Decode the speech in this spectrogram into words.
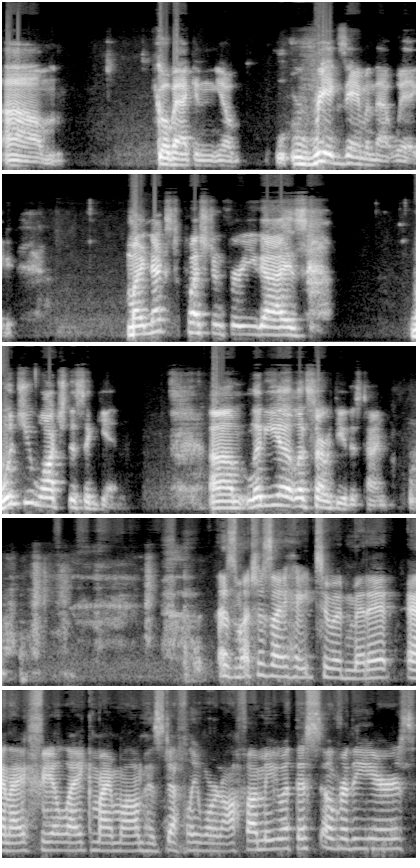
um, go back and you know re-examine that wig. My next question for you guys: Would you watch this again? Um, Lydia, let's start with you this time. As much as I hate to admit it, and I feel like my mom has definitely worn off on me with this over the years,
